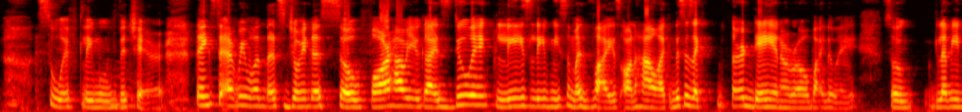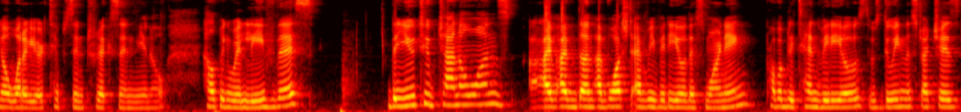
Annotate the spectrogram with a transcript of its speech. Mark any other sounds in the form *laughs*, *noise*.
swiftly move the chair. Thanks to everyone that's joined us so far. How are you guys doing? Please leave me some advice on how I can. This is like third day in a row, by the way. So let me know what are your tips and tricks in you know helping relieve this. The YouTube channel ones I've, I've done I've watched every video this morning, probably 10 videos, was doing the stretches.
